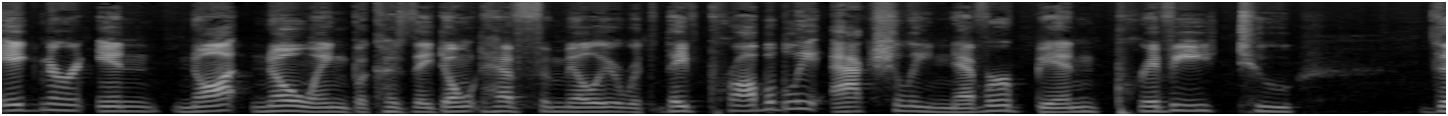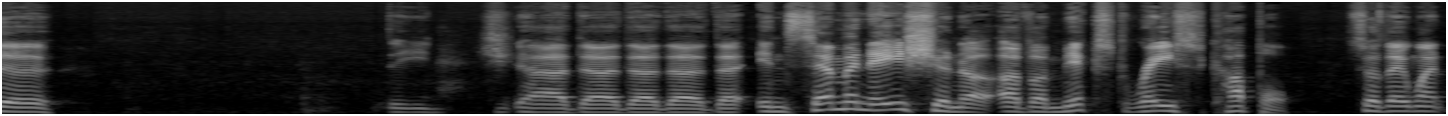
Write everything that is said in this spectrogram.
ignorant in not knowing because they don't have familiar with they've probably actually never been privy to the the uh, the, the the the insemination of a mixed race couple. So they went,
